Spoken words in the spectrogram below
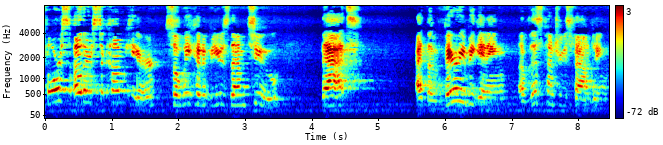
forced others to come here so we could abuse them too that at the very beginning of this country's founding,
